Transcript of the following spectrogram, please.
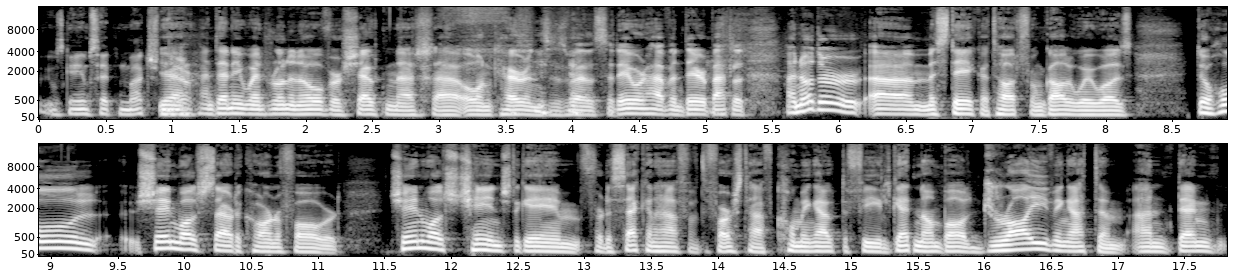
it was game set and match. Yeah, and then he went running over, shouting at uh, Eoghan Kerins as well. So they were having their battle. Another um, mistake I thought from Galway was the whole Shane Walsh started corner forward. Shane Walsh changed the game for the second half of the first half, coming out the field, getting on ball, driving at them, and then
